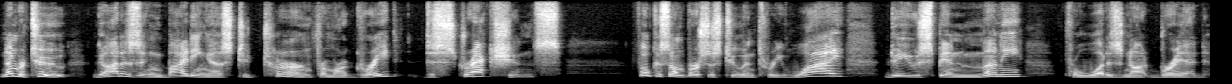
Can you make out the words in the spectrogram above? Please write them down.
Number two, God is inviting us to turn from our great distractions. Focus on verses 2 and 3. Why do you spend money for what is not bread,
